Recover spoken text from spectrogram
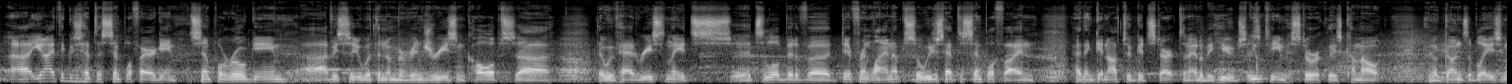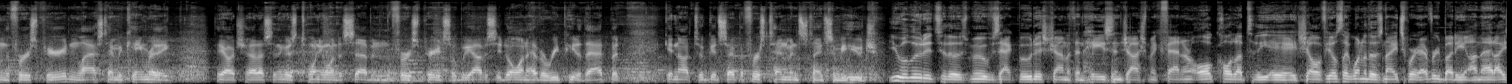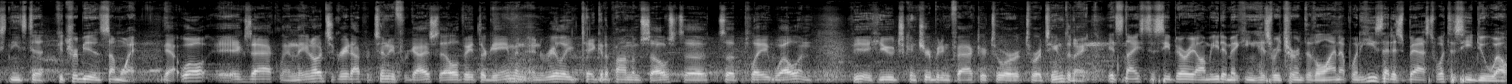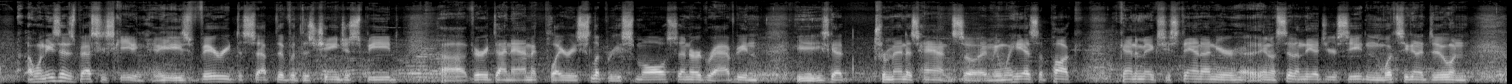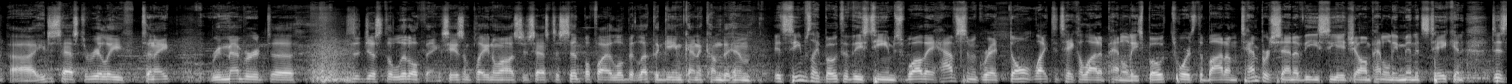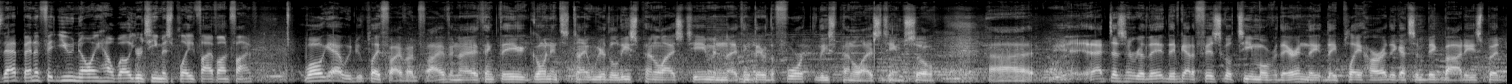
Uh, you know, I think we just have to simplify our game. Simple road game. Uh, obviously, with the number of injuries and call-ups uh, that we've had recently, it's it's a little bit of a different lineup. So we just have to simplify, and I think getting off to a good start tonight will be huge. This team historically has come out, you know, guns a blazing in the first period, and last time we came here, they they outshot us. I think it was 21 to seven in the first period. So we obviously don't want to have a repeat of that, but getting out to a good start the first 10 minutes tonight is going to be huge. You alluded to those moves: Zach Budish, Jonathan Hazen, Josh McFadden, all called up to the AHL. It feels like one of those nights where everybody on that ice needs to contribute in some way. Yeah, well, exactly. And, you know, it's a great opportunity for guys to elevate their game and, and really take it upon themselves to, to play well and be a huge contributing factor to our, to our team tonight. It's nice to see Barry Almeida making his return to the lineup. When he's at his best, what does he do well? Uh, when he's at his best, he's skating. He's very deceptive with his change of speed, uh, very dynamic player. He's slippery, small center of gravity, and he's got tremendous hands. So I mean, when he has the puck, it kind of makes you stand on your, you know, sit on the edge of your seat, and what's he going to do? And uh, he just has to really tonight remember to, just the little things. He hasn't played in a while, so he just has to simplify a little bit, let the game kind of come to him. It seems like both of these teams, while they have some grit, don't like to take a lot of penalties. Both towards the bottom 10% of the ECHL in penalty minutes taken. Does that benefit you, knowing how well your team has played five on five? Well, yeah, we do play five on five, and I think they going into tonight we're the least penalized team, and I think they're the fourth least penalized team. So uh, that doesn't really. They've got a physical team over there, and they, they play hard. They got some big bodies, but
